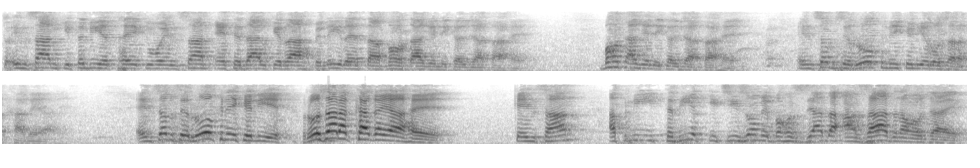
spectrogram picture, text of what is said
تو انسان کی طبیعت ہے کہ وہ انسان اعتدال کی راہ پہ نہیں رہتا، بہت آگے نکل جاتا ہے۔ بہت آگے نکل جاتا ہے۔ ان سب سے روکنے کے لیے روزہ رکھا گیا ہے۔ ان سب سے روکنے کے لیے روزہ رکھا گیا ہے کہ انسان اپنی طبیعت کی چیزوں میں بہت زیادہ آزاد نہ ہو جائے۔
